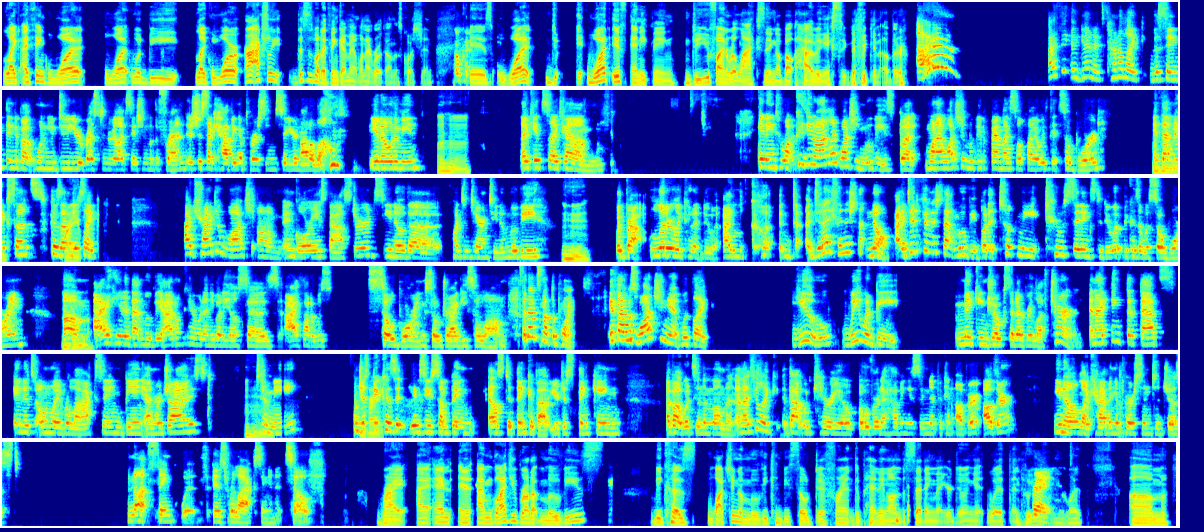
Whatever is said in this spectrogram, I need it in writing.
Like I think what what would be like what actually this is what I think I meant when I wrote down this question. Okay. is what do, what if anything do you find relaxing about having a significant other I, again, it's kind of like the same thing about when you do your rest and relaxation with a friend. It's just like having a person so you're not alone. you know what I mean? mm-hmm. Like it's like um getting to watch because you know I like watching movies, but when I watch a movie by myself, I always get so bored. If that Mhm. makes sense, because I'm Right. just like. I tried to watch um Inglourious Basterds, you know the Quentin Tarantino movie Mm-hmm. With Brad. Literally couldn't do it. I could. Did I finish that? No, I did finish that movie, but it took me two sittings to do it because it was so boring. Um, I hated that movie. I don't care what anybody else says. I thought it was so boring, so draggy, so long. But that's not the point. If I was watching it with like you, we would be making jokes at every left turn. And I think that that's in its own way relaxing, being energized Mhm. to me. And just Right. because it gives you something else to think about. You're just thinking about what's in the moment. And I feel like that would carry over to having a significant other other, you know, like having a person to just not think with is relaxing in itself. right I, and and i'm glad you brought up movies because watching a movie can be so different depending on the setting that you're doing it with and who Right. you're doing it with um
